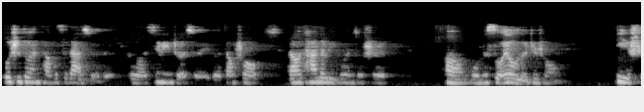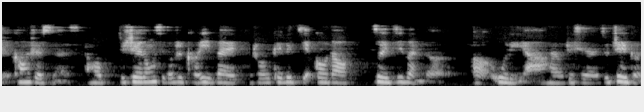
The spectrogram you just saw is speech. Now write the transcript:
波士顿塔夫斯大学的一个心灵哲学的一个教授。然后他的理论就是，嗯，我们所有的这种意识 （consciousness），然后就这些东西都是可以被，比如说可以被解构到最基本的呃物理啊，还有这些就这个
